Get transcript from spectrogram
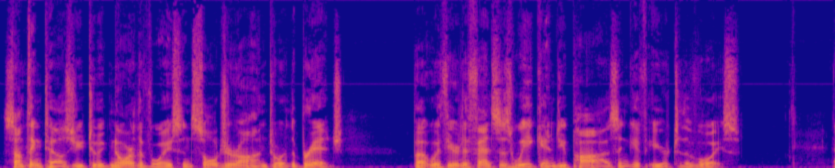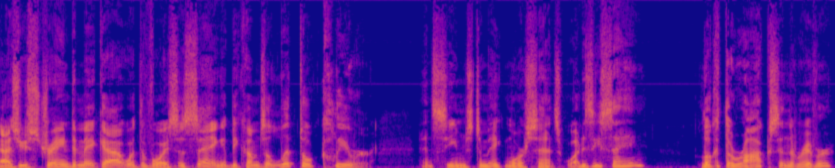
Something tells you to ignore the voice and soldier on toward the bridge, but with your defenses weakened, you pause and give ear to the voice. As you strain to make out what the voice is saying, it becomes a little clearer and seems to make more sense. What is he saying? Look at the rocks in the river.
